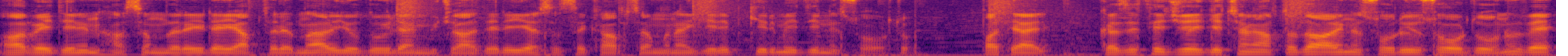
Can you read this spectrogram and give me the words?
ABD'nin hasımlarıyla yaptırımlar yoluyla mücadele yasası kapsamına girip girmediğini sordu. Patel, gazeteciye geçen haftada aynı soruyu sorduğunu ve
